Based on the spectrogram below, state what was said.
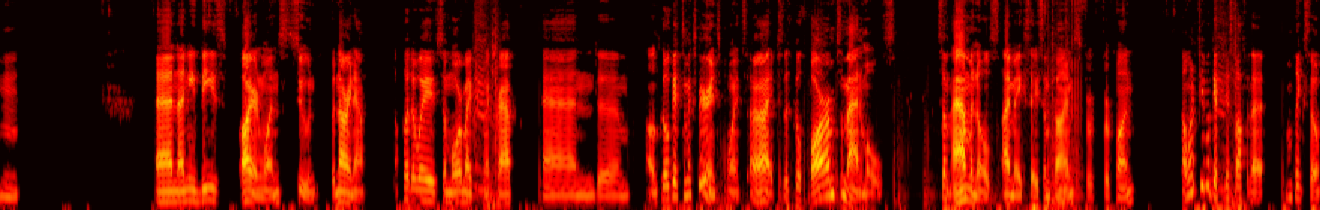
Hmm. And I need these iron ones soon, but not right now. I'll put away some more of my, my crap, and um, I'll go get some experience points. Alright, let's go farm some animals. Some aminals, I may say sometimes, for, for fun. I wonder if people get pissed off at that. I don't think so.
